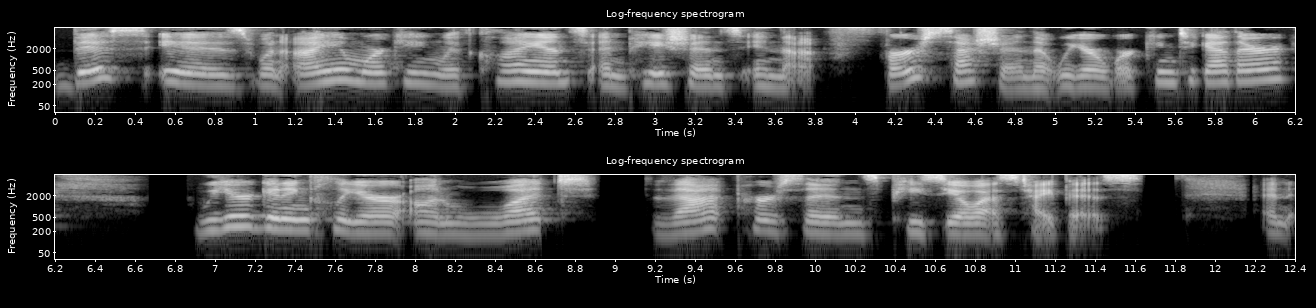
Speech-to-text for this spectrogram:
this is when I am working with clients and patients in that first session that we are working together, we are getting clear on what that person's PCOS type is. And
